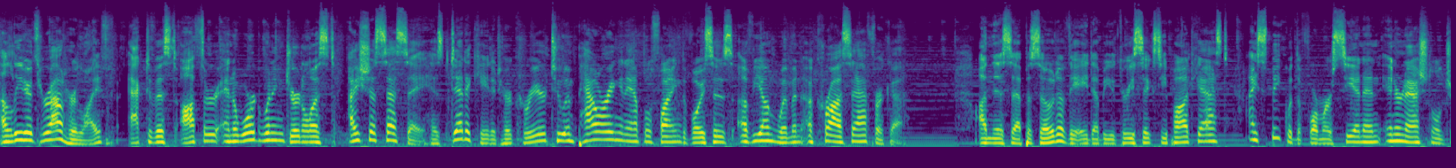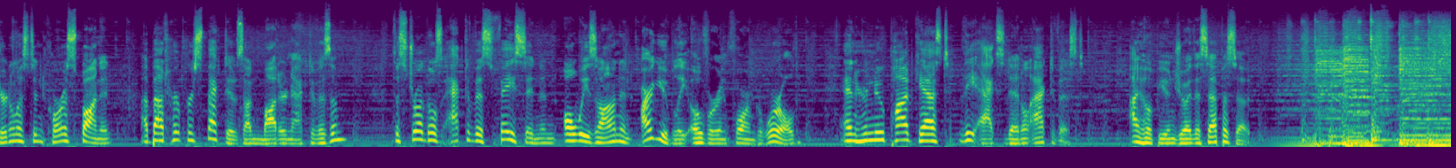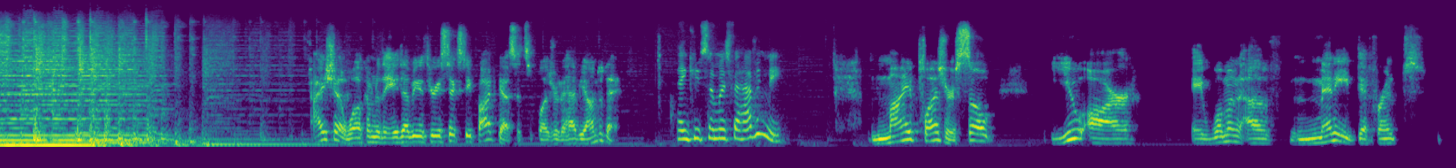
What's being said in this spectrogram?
A leader throughout her life, activist, author, and award winning journalist Aisha Sesay has dedicated her career to empowering and amplifying the voices of young women across Africa. On this episode of the AW360 podcast, I speak with the former CNN international journalist and correspondent about her perspectives on modern activism, the struggles activists face in an always on and arguably over-informed world, and her new podcast, The Accidental Activist. I hope you enjoy this episode. Aisha, welcome to the AW360 podcast. It's a pleasure to have you on today. Thank you so much for having me. My pleasure. So, you are a woman of many different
